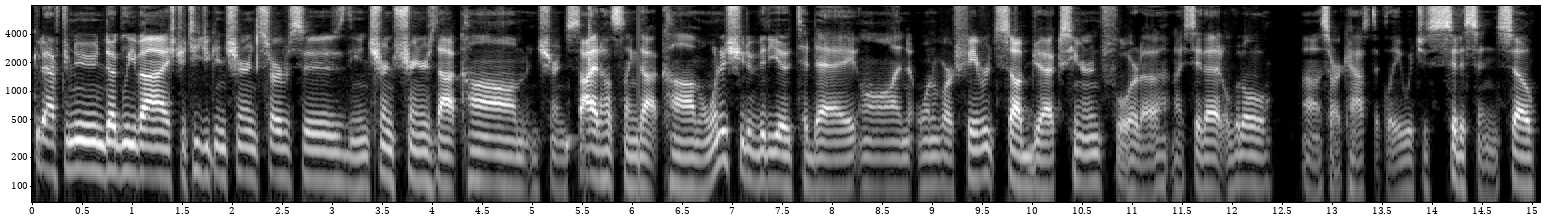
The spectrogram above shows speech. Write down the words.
Good afternoon, Doug Levi, Strategic Insurance Services, theinsurancetrainers.com, insurancesideHustling.com. I want to shoot a video today on one of our favorite subjects here in Florida, and I say that a little uh, sarcastically, which is Citizens. So,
